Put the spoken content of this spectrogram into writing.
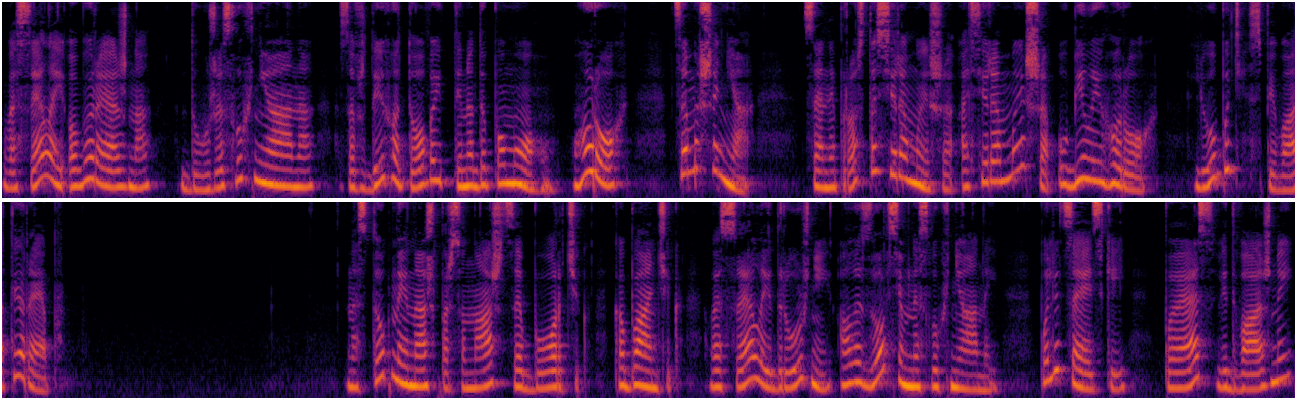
весела й обережна, дуже слухняна, завжди готова йти на допомогу. Горох це мишеня. Це не просто сіра миша, а сіра миша у білий горох. Любить співати реп. Наступний наш персонаж це борчик, кабанчик, веселий, дружній, але зовсім не слухняний. Поліцейський, пес, відважний,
